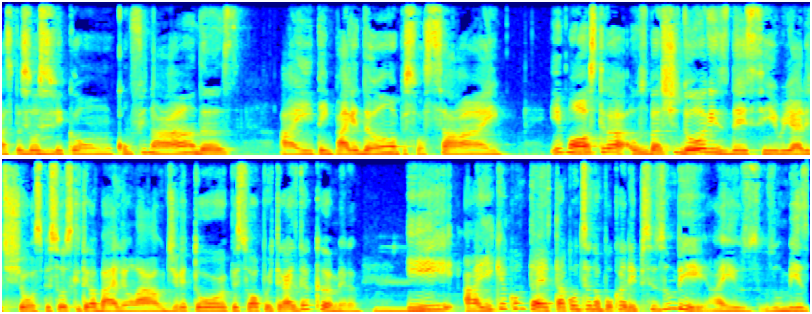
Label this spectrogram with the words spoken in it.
As pessoas uhum. ficam confinadas, aí tem paredão, a pessoa sai. E mostra os bastidores desse reality show, as pessoas que trabalham lá, o diretor, o pessoal por trás da câmera. Uhum. E aí que acontece, tá acontecendo apocalipse zumbi. Aí os zumbis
